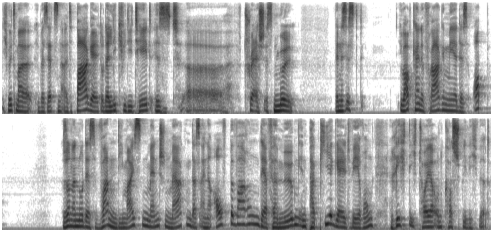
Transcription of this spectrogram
ich will es mal übersetzen als Bargeld oder Liquidität ist äh, Trash, ist Müll. Denn es ist überhaupt keine Frage mehr des Ob, sondern nur des Wann. Die meisten Menschen merken, dass eine Aufbewahrung der Vermögen in Papiergeldwährung richtig teuer und kostspielig wird.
